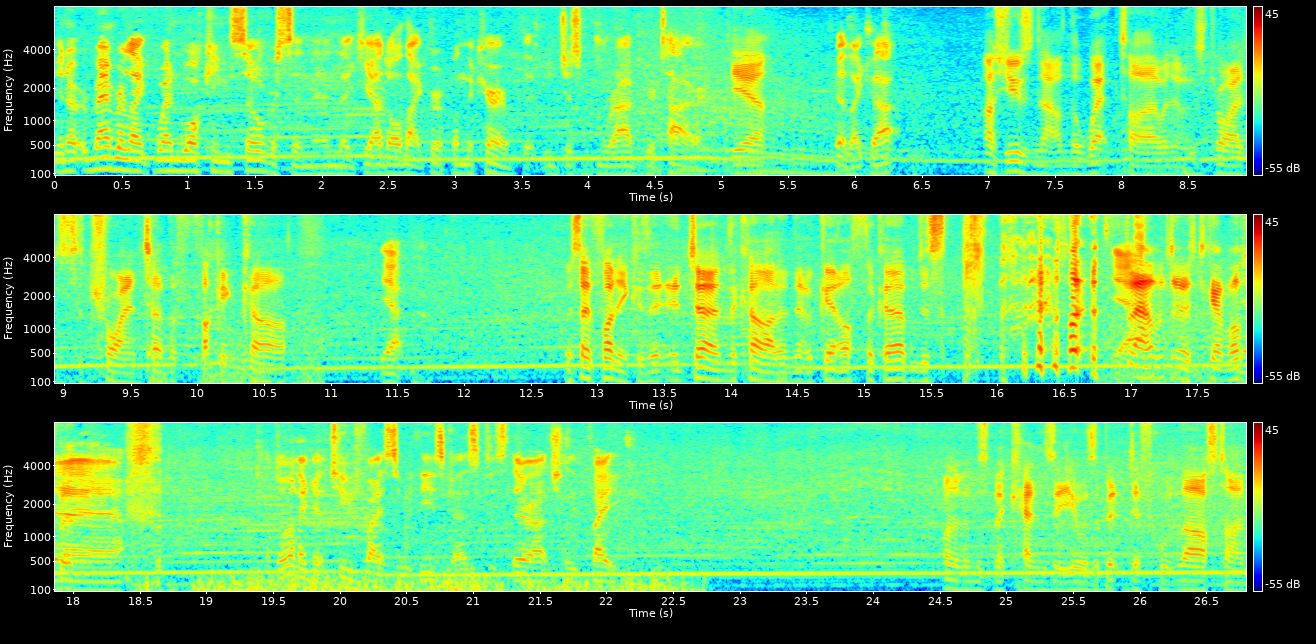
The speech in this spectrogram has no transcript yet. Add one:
You know, remember like when walking Silverstone and like you had all that grip on the curb that would just grab your tire, Yeah. bit like that. I was using that on the wet tyre when it was dry just to try and turn the fucking car. Yeah, It was so funny because it, it turned the car and then it would get off the curb and just like Yeah. flounder to get off yeah, it. yeah, don't want to get too feisty with these guys because they're actually fighting. One of them is Mackenzie, who was a bit difficult last time.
